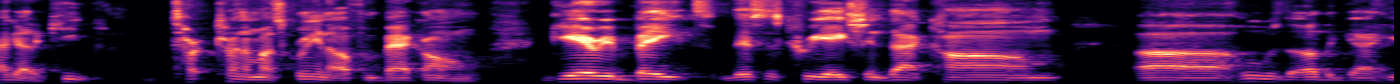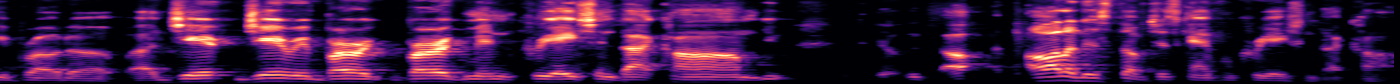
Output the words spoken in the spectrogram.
I gotta keep tur- turning my screen off and back on. Gary Bates, this is creation.com. Uh, who was the other guy he brought up? Uh, Jer- Jerry Berg, Bergman, creation.com. You, all- all of this stuff just came from creation.com.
